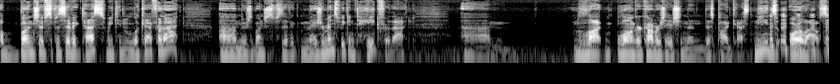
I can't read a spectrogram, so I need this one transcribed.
a bunch of specific tests we can look at for that. Um, there's a bunch of specific measurements we can take for that. Um, lot longer conversation than this podcast needs or allows.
